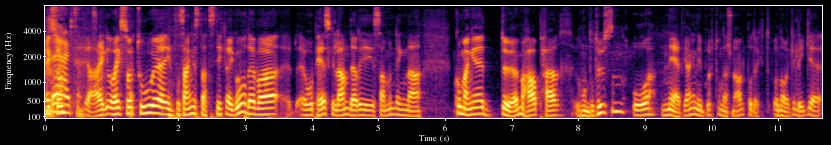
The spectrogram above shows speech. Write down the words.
jeg så, ja, jeg, og jeg så to eh, interessante statistikker i går. Det var europeiske land der de sammenligna hvor mange døde vi har per 100 000, og nedgangen i bruttonasjonalprodukt. Og Norge ligger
